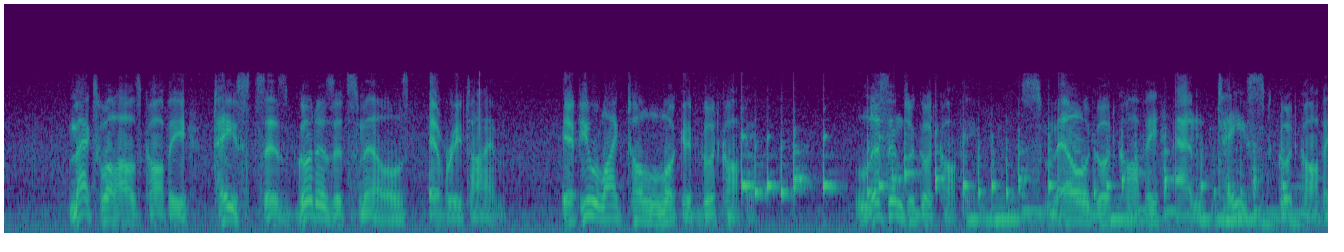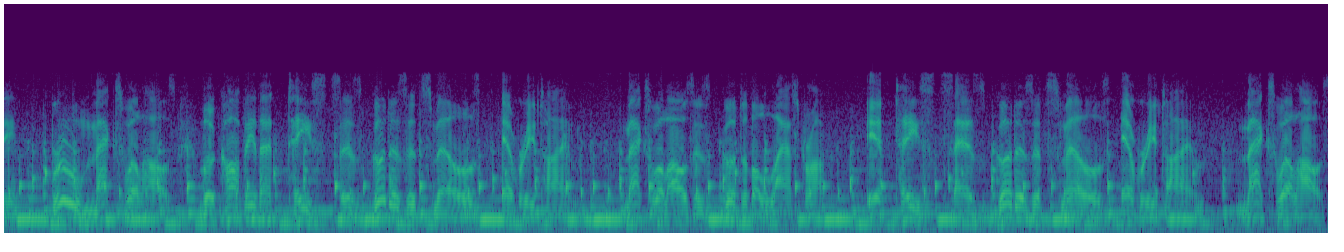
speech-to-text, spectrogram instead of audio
Maxwell House coffee tastes as good as it smells every time. If you like to look at good coffee, listen to good coffee, smell good coffee, and taste good coffee, brew Maxwell House, the coffee that tastes as good as it smells every time. Maxwell House is good to the last drop. It tastes as good as it smells every time. Maxwell House.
